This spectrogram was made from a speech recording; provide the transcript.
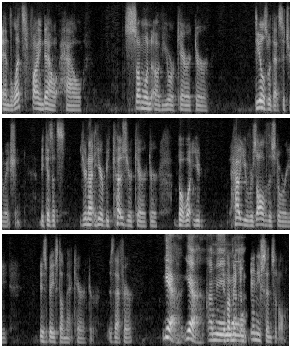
and let's find out how someone of your character deals with that situation. Because it's you're not here because your character but what you how you resolve the story is based on that character is that fair yeah yeah i mean if i'm making uh, any sense at all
